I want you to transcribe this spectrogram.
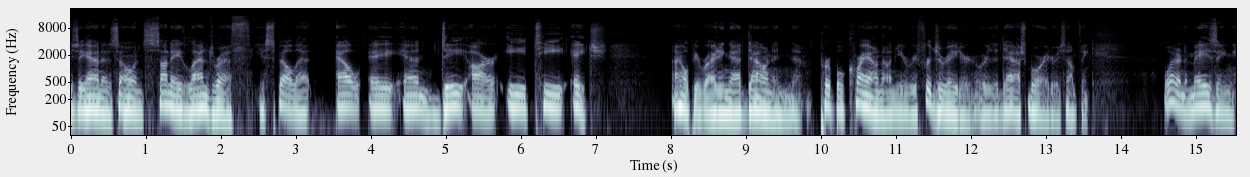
Louisiana's own Sonny Landreth. You spell that L A N D R E T H. I hope you're writing that down in uh, purple crayon on your refrigerator or the dashboard or something. What an amazing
